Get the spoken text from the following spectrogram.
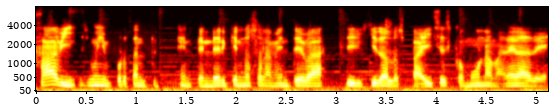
Javi. Es muy importante entender que no solamente va dirigido a los países como una manera de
